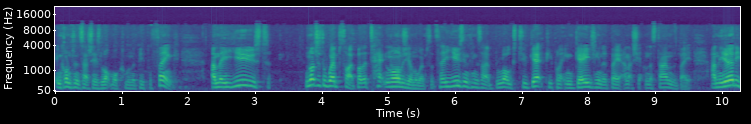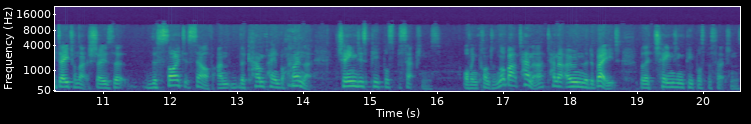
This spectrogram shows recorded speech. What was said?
Incontinence actually is a lot more common than people think. And they used not just the website, but the technology on the website. So they're using things like blogs to get people engaging in the debate and actually understand the debate. And the early data on that shows that the site itself and the campaign behind that changes people's perceptions of incontinence. Not about TENA. TENA own the debate, but they're changing people's perceptions.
